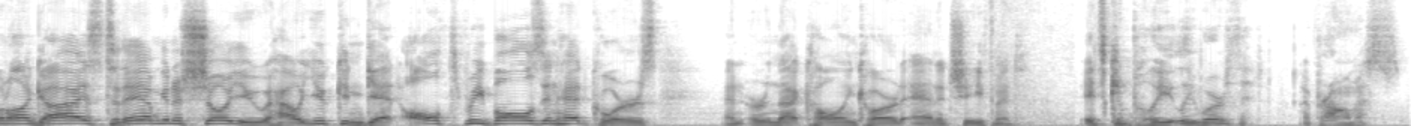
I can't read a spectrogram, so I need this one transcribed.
Hold on guys, today I'm going to show you how you can get all three balls in headquarters and earn that calling card and achievement. It's completely worth it, I promise.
